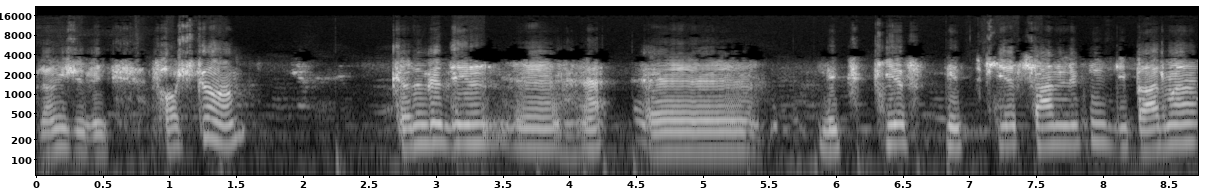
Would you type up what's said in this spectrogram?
Branche bin. Frau Sturm, können wir den äh, äh, mit, vier, mit vier Zahnlücken die Barmer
